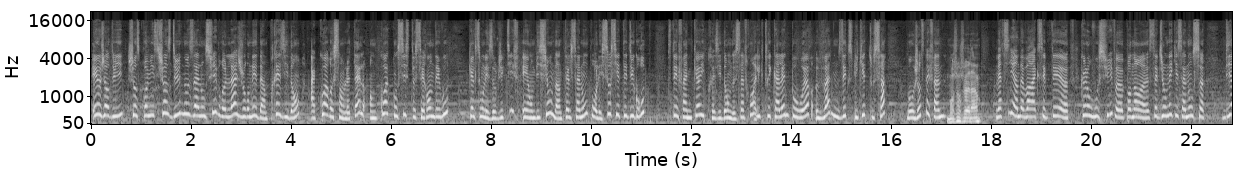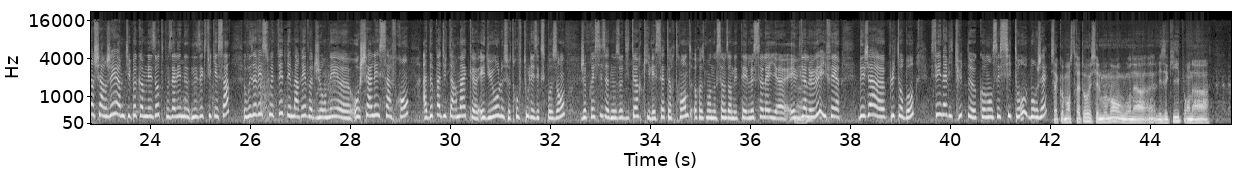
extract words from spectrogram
Et aujourd'hui, chose promise, chose due, nous allons suivre la journée d'un président. À quoi ressemble-t-elle? En quoi consistent ces rendez-vous? Quels sont les objectifs et ambitions d'un tel salon pour les sociétés du groupe Stéphane Cueil, président de Safran Electrical and Power, va nous expliquer tout ça. Bonjour Stéphane. Bonjour Joël. Merci hein, d'avoir accepté euh, que l'on vous suive euh, pendant euh, cette journée qui s'annonce bien chargée, un petit peu comme les autres. Vous allez nous, expliquer ça. Vous avez souhaité démarrer votre journée au chalet Safran. À deux pas du tarmac et du hall se trouvent tous les exposants. Je précise à nos auditeurs qu'il est 7h30. Heureusement, nous sommes en été. Le soleil est bien levé. Il fait déjà plutôt beau. C'est une habitude de commencer si tôt au Bourget? Ça commence très tôt et c'est le moment où on a les équipes, on a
